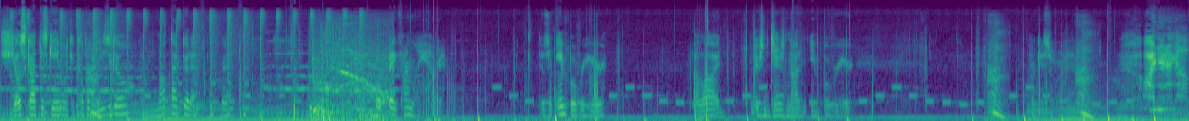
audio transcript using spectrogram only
just got this game like a couple days ago? I'm not that good at it, okay? Oh, wait, finally. Okay. There's an imp over here. I lied. There's there's not an imp over here. Okay, so I did it up.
